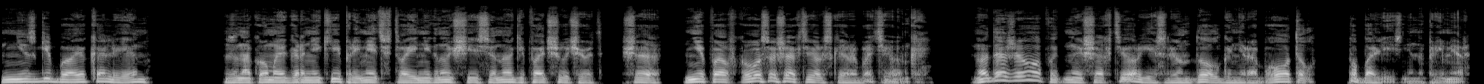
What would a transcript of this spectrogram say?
не сгибая колен. Знакомые горняки, приметив твои негнущиеся ноги, подшучивают. Что, не по вкусу шахтерская работенка? Но даже опытный шахтер, если он долго не работал, по болезни, например,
